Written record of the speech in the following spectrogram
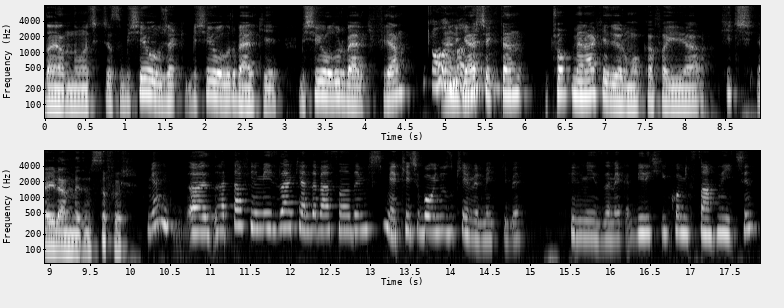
dayandım açıkçası. Bir şey olacak, bir şey olur belki. Bir şey olur belki filan. Olmadı. Yani gerçekten çok merak ediyorum o kafayı ya. Hiç eğlenmedim sıfır. Yani e, hatta filmi izlerken de ben sana demiştim ya keçi boynuzu kemirmek gibi filmi izlemek. Bir iki komik sahne için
